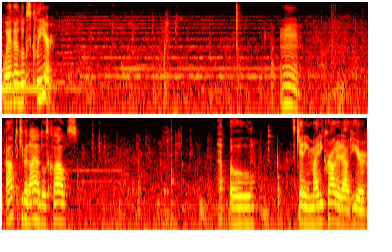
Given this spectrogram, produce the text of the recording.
Weather looks clear. Hmm. I'll have to keep an eye on those clouds. Uh-oh. It's getting mighty crowded out here.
